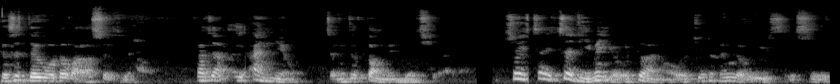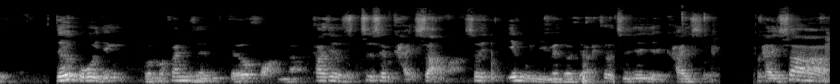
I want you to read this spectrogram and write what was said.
可是德国都把它设计好了。他这样一按钮，整个就动员就起来了。所以在这里面有一段哦，我觉得很有意思，是德国已经。我们翻译成德皇啊，他就是自称凯撒嘛，所以英文里面都讲，就直接也开始。凯撒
